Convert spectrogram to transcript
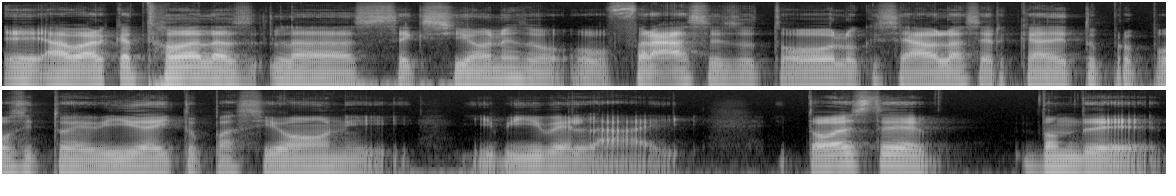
Eh, abarca todas las, secciones o, frases o todo lo que se habla acerca de tu propósito de vida y tu pasión y, y vívela y, y todo este donde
